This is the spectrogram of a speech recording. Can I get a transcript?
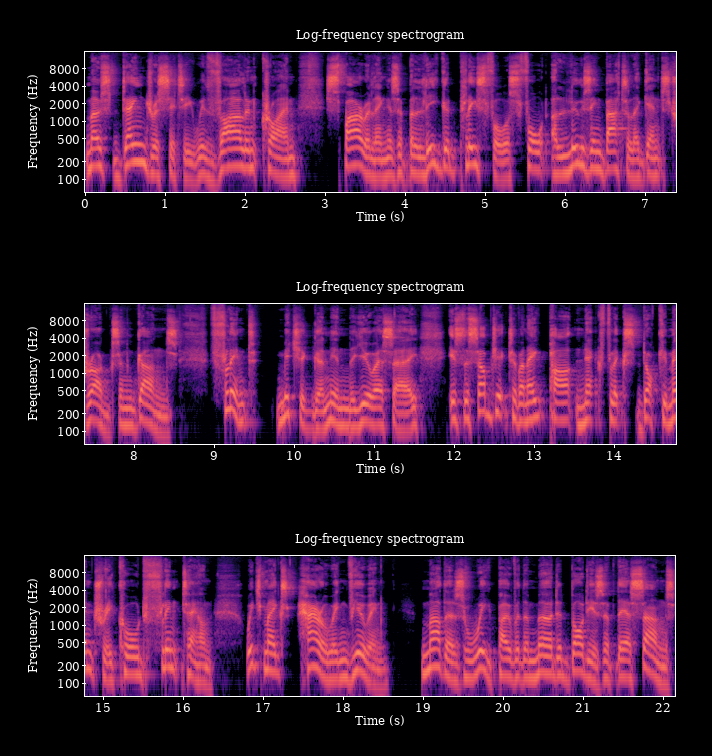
most dangerous city, with violent crime spiraling as a beleaguered police force fought a losing battle against drugs and guns. Flint, Michigan, in the USA, is the subject of an eight part Netflix documentary called Flint Town, which makes harrowing viewing. Mothers weep over the murdered bodies of their sons.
